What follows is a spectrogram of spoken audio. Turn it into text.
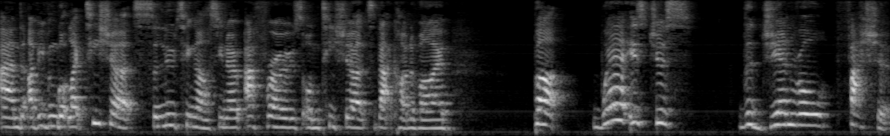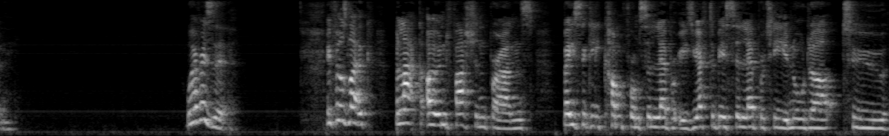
and I've even got like t-shirts saluting us, you know, afros on t-shirts, that kind of vibe. But where is just the general fashion? Where is it? It feels like black owned fashion brands basically come from celebrities. You have to be a celebrity in order to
